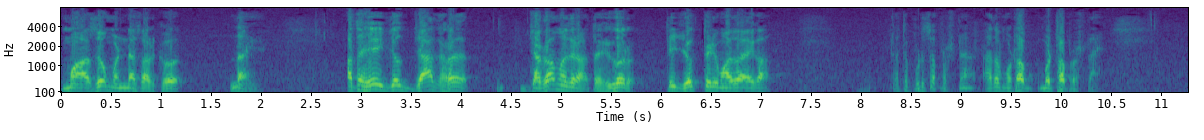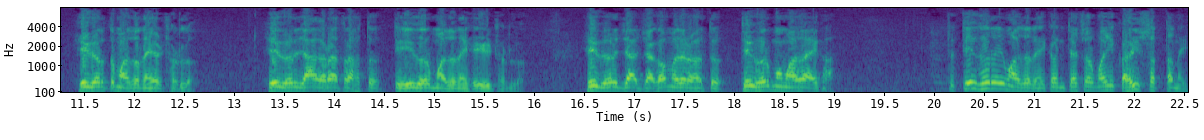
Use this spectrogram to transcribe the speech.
माझं म्हणण्यासारखं नाही. आता हे जग ज्या घरात जगामध्ये राहतं हे घर ते जग तरी माझं आहे का? आता पुढचा प्रश्न आता मोठा मोठा प्रश्न आहे. हे घर तर माझं नाही हे ठरलं. हे घर ज्या घरात राहतं तेही घर माझं नाही हेही ठरलं. हे घर ज्या जगामध्ये राहतं ते घर मग माझं आहे का? तर ते घरही माझं नाही कारण त्याच्यावर माझी काहीच सत्ता नाही.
